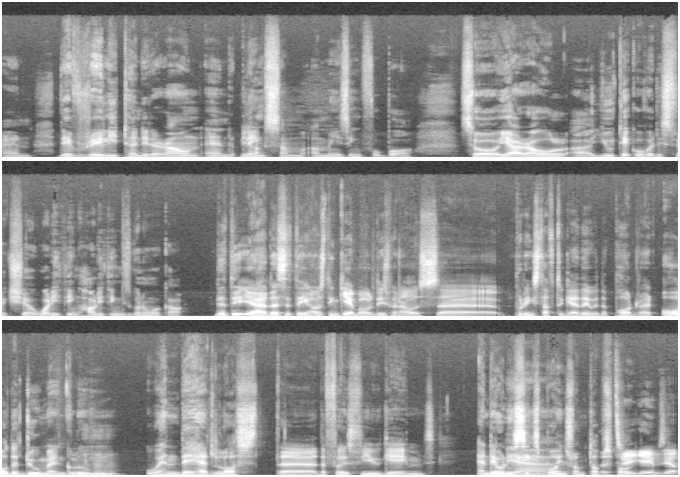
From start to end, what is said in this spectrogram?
and they've really turned it around and they're Yeah. playing some amazing football. So yeah, Rahul, uh, you take over this fixture. What do you think? How do you think this is going to work out? The thing, yeah, that's the thing. I was thinking about this when I was uh, putting stuff together with the pod, right? All the doom and gloom Mhm. when they had lost the the first few games, and they're only six points from top Those spot. three games, yeah.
